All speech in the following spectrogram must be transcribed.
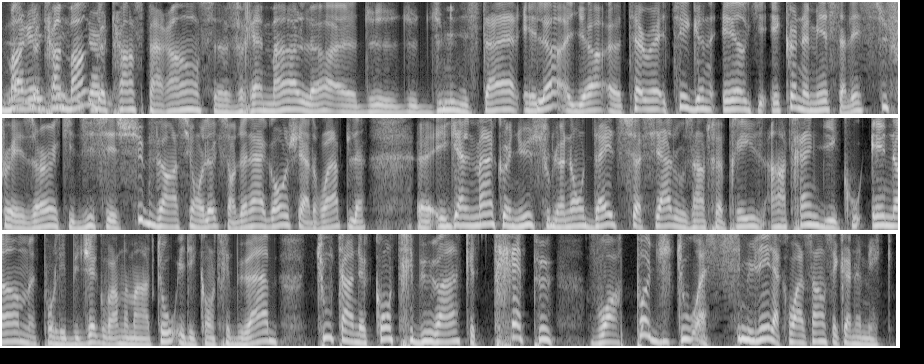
manque, de, manque de transparence euh, vraiment là euh, du, du, ministère. Et là, il y a euh, Tegan Hill, qui est économiste à l'Institut Fraser, qui dit ces subventions-là qui sont données à gauche et à droite, là, également connues sous le nom d'aide sociale aux entreprises, entraînent des coûts énormes pour les budgets gouvernementaux et les contribuables, tout en ne contribuant que très peu, voire pas du tout, à stimuler la croissance économique.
